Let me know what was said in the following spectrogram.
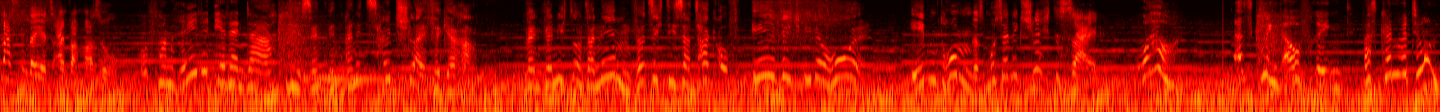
lassen wir jetzt einfach mal so. Wovon redet ihr denn da? Wir sind in eine Zeitschleife geraten. Wenn wir nichts unternehmen, wird sich dieser Tag auf ewig wiederholen. Eben drum, das muss ja nichts Schlechtes sein. Wow, das klingt aufregend. Was können wir tun?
